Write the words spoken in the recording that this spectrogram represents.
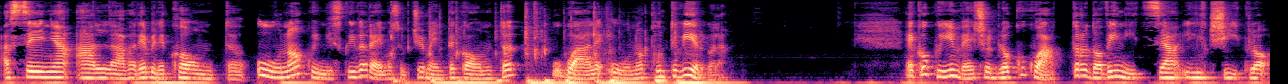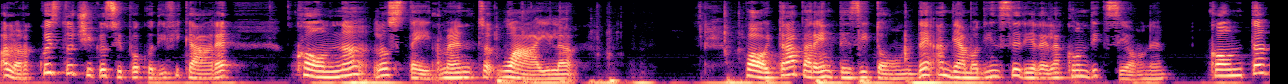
assegna alla variabile cont 1 quindi scriveremo semplicemente cont uguale 1 punto e virgola Ecco qui invece il blocco 4 dove inizia il ciclo. Allora, questo ciclo si può codificare con lo statement while. Poi tra parentesi tonde andiamo ad inserire la condizione cont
